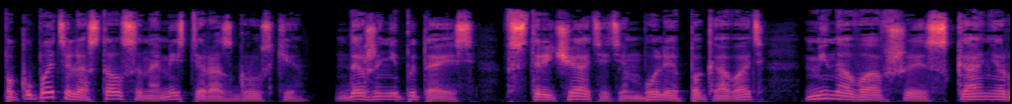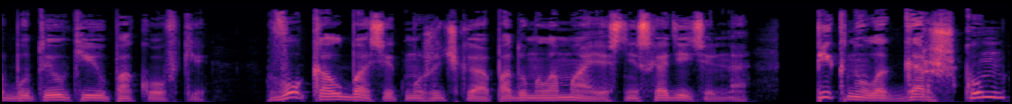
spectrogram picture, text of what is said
Покупатель остался на месте разгрузки, даже не пытаясь встречать и тем более паковать миновавшие сканер бутылки и упаковки — во колбасит мужичка, подумала Майя снисходительно. Пикнула горшком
